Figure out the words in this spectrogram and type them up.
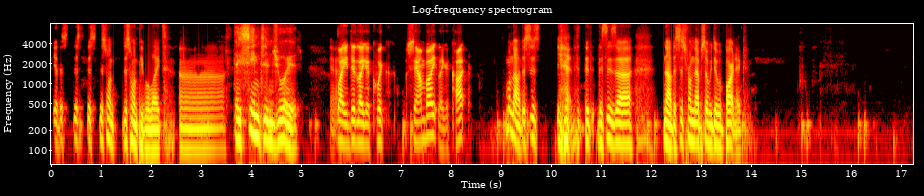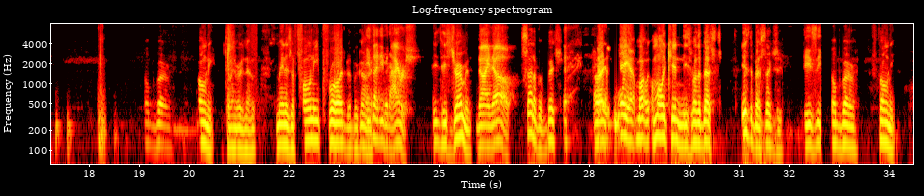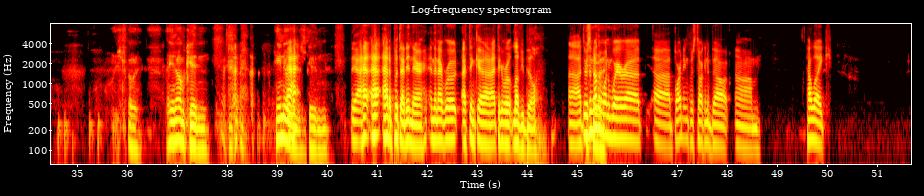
yeah, this this this this one this one people liked. Uh, they seem to enjoy it. Well, you did like a quick soundbite, like a cut. well, no, this is yeah, th- th- this is uh, no, this is from the episode we did with Bartnick. Bill Burr, phony. I'm telling you right now, the man is a phony fraud. of a guy. He's not even Irish. He's, he's German. No, I know. Son of a bitch. All right. Hey, I'm, o- I'm only kidding. He's one of the best. He's the best, actually. He's the phony. He's phony. You know I'm kidding. He knew Yeah. he was kidding. Yeah, I, had- I had to put that in there, and then I wrote. I think. Uh, I think I wrote "Love You, Bill." Uh, there's another one where uh, uh, Bartnick was talking about um, how like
